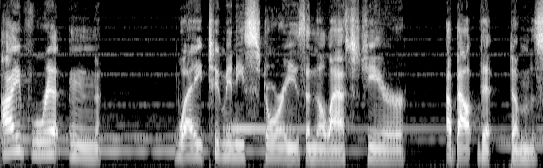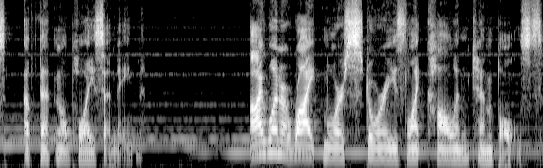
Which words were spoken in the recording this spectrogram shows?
I've written way too many stories in the last year about victims of fentanyl poisoning. I want to write more stories like Colin Temple's.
